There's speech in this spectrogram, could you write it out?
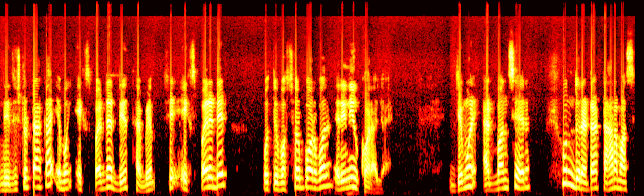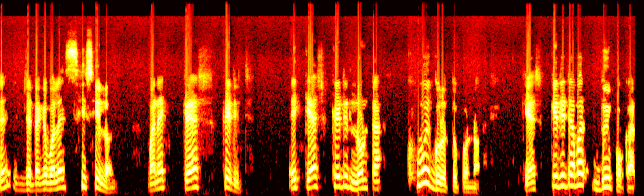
নির্দিষ্ট টাকা এবং এক্সপায়ারি ডেট থাকবে, সেই এক্সপায়ারি ডেট প্রতি বছর পর পর রিনিউ করা যায়। যেমন অ্যাডভান্সের সুন্দর একটা টার্ম আছে, যেটাকে বলে সিসি লোন মানে ক্যাশ ক্রেডিট এই ক্যাশ ক্রেডিট লোনটা খুবই গুরুত্বপূর্ণ। ক্যাশ ক্রেডিট আবার দুই প্রকার।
